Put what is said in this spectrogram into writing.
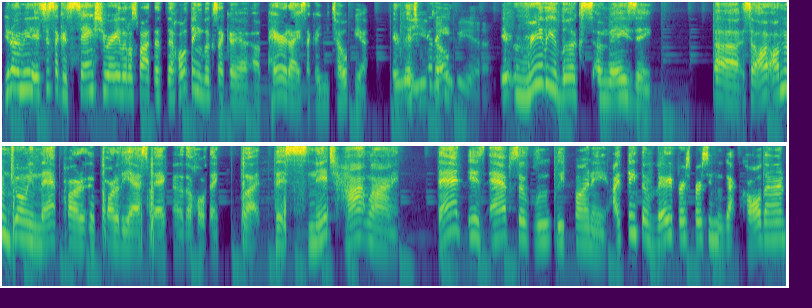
You know what I mean? It's just like a sanctuary little spot. The, the whole thing looks like a, a paradise, like a utopia. It, it's really, utopia. it really looks amazing. Uh, so I, I'm enjoying that part of part of the aspect of the whole thing. But the snitch hotline, that is absolutely funny. I think the very first person who got called on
